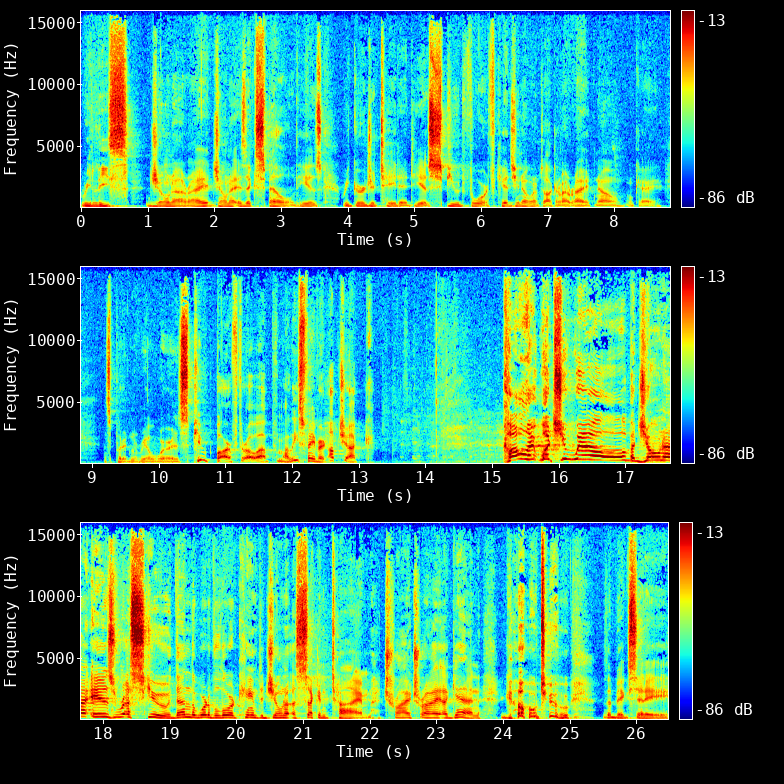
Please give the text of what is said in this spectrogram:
release Jonah, right? Jonah is expelled. He is regurgitated. He is spewed forth. Kids, you know what I'm talking about, right? No? Okay. Let's put it in real words. Puke, barf, throw up. My least favorite, upchuck. Call it what you will, but Jonah is rescued. Then the word of the Lord came to Jonah a second time. Try, try again. Go to the big city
